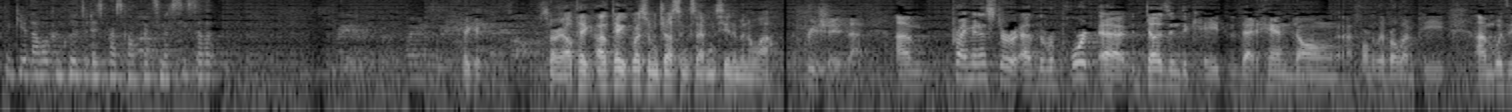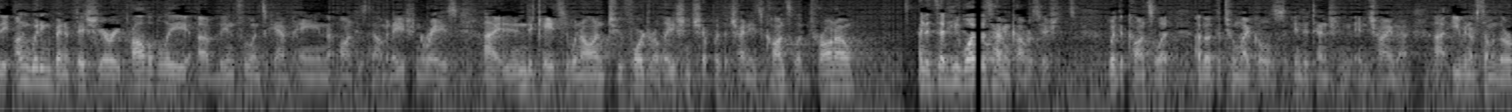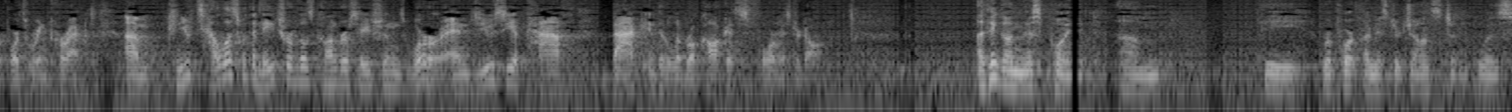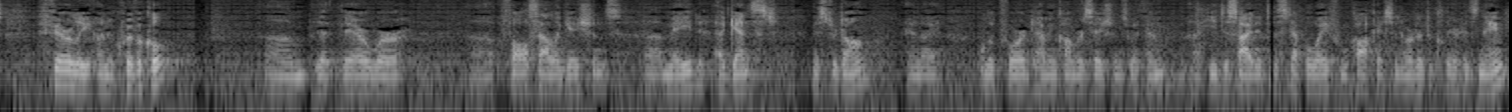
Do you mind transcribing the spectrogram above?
Thank you. That will conclude today's press conference. Merci. Ça va. Take it. Sorry, I'll take, I'll take a question from Justin because I haven't seen him in a while. Appreciate that. Um, Prime Minister, uh, the report uh, does indicate that Han Dong, a former Liberal MP, um, was the unwitting beneficiary probably of the influence campaign on his nomination race. Uh, it indicates he went on to forge a relationship with the Chinese consulate in Toronto, and it said he was having conversations with the consulate about the two Michaels in detention in China, uh, even if some of the reports were incorrect. Um, can you tell us what the nature of those conversations were, and do you see a path back into the Liberal caucus for Mr. Dong? I think on this point, um, the report by Mr. Johnston was fairly unequivocal um, that there were uh, false allegations uh, made against Mr. Dong, and I look forward to having conversations with him. Uh, he decided to step away from caucus in order to clear his name.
